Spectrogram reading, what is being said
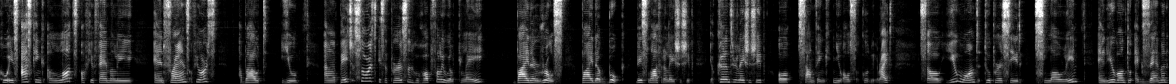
who is asking a lot of your family and friends of yours about you. Uh, Page of Swords is a person who hopefully will play by the rules, by the book, this love relationship, your current relationship or something new also could be, right? So you want to proceed slowly and you want to examine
